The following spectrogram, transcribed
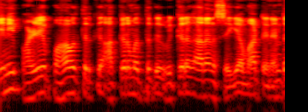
இனி பழைய பாவத்திற்கு அக்கிரமத்துக்கு விக்கிரகாரன் செய்ய மாட்டேன் என்ற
